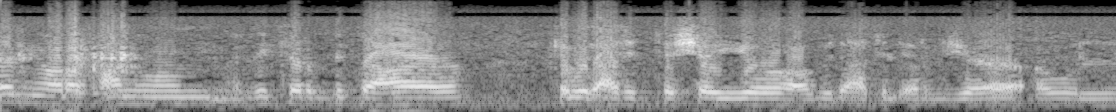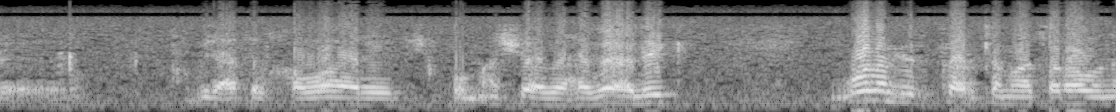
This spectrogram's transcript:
لم يعرف عنهم ذكر بدعة كبدعة التشيع أو بدعة الإرجاء أو بدعة الخوارج وما شابه ذلك. ولم يذكر كما ترون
